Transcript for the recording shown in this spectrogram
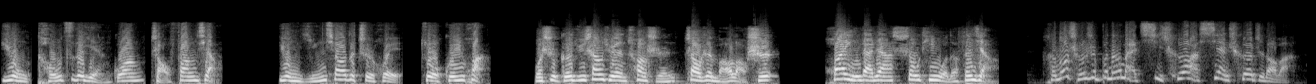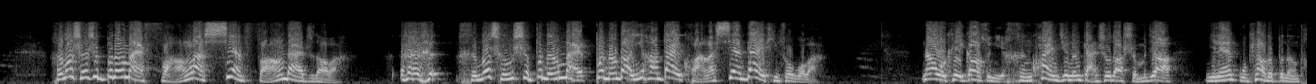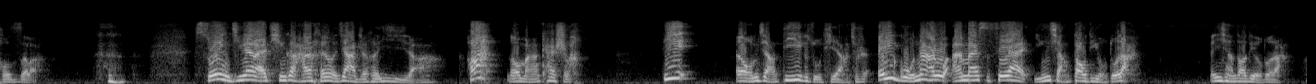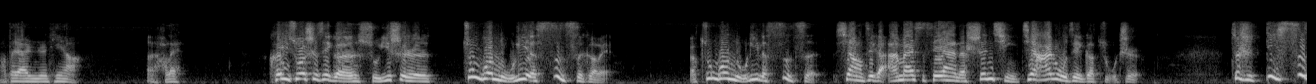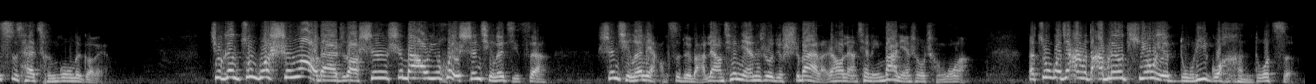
用投资的眼光找方向，用营销的智慧做规划。我是格局商学院创始人赵振宝老师，欢迎大家收听我的分享。很多城市不能买汽车了，限车知道吧？很多城市不能买房了，限房大家知道吧？很多城市不能买，不能到银行贷款了，限贷听说过吧？那我可以告诉你，很快你就能感受到什么叫你连股票都不能投资了。所以你今天来听课还是很有价值和意义的啊！好了，那我马上开始了。第一，呃，我们讲第一个主题啊，就是 A 股纳入 MSCI 影响到底有多大？影响到底有多大啊？大家认真听啊！哎，好嘞，可以说是这个属于是中国努力了四次，各位啊，中国努力了四次向这个 MSCI 呢申请加入这个组织，这是第四次才成功的，各位。就跟中国申奥，大家知道申申办奥运会申请了几次啊？申请了两次，对吧？两千年的时候就失败了，然后两千零八年时候成功了。那中国加入 WTO 也努力过很多次。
